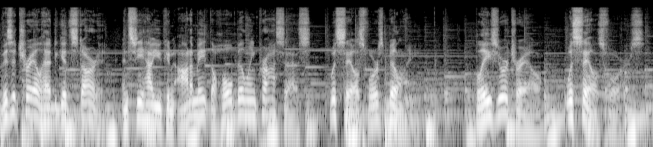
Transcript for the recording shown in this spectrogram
Visit Trailhead to get started and see how you can automate the whole billing process with Salesforce Billing. Blaze your trail with Salesforce.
